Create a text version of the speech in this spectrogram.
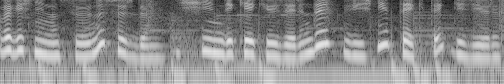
ve vişnenin suyunu süzdüm. Şimdi keki üzerinde vişne tek tek diziyoruz.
